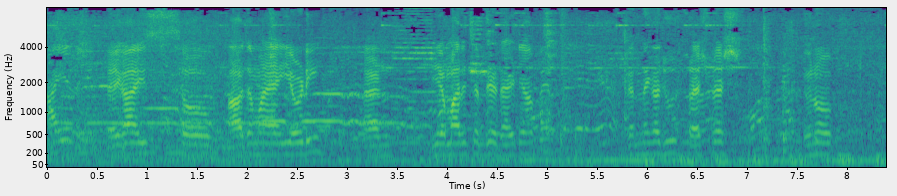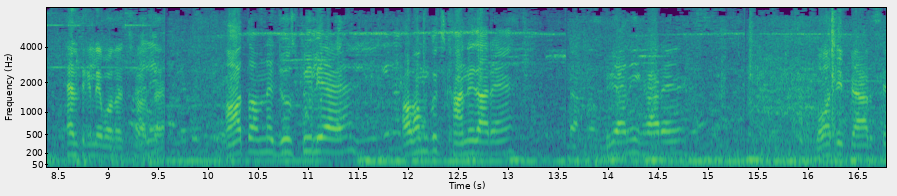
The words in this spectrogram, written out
Hey guys so आज हम आए ईओडी एंड ये हमारी चल रही है डाइट यहाँ पे। गन्ने का juice fresh fresh you know health के लिए बहुत अच्छा होता है। हाँ तो हमने जूस पी लिया है। अब हम कुछ खाने जा रहे हैं। बिरयानी खा रहे हैं। बहुत ही प्यार से।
